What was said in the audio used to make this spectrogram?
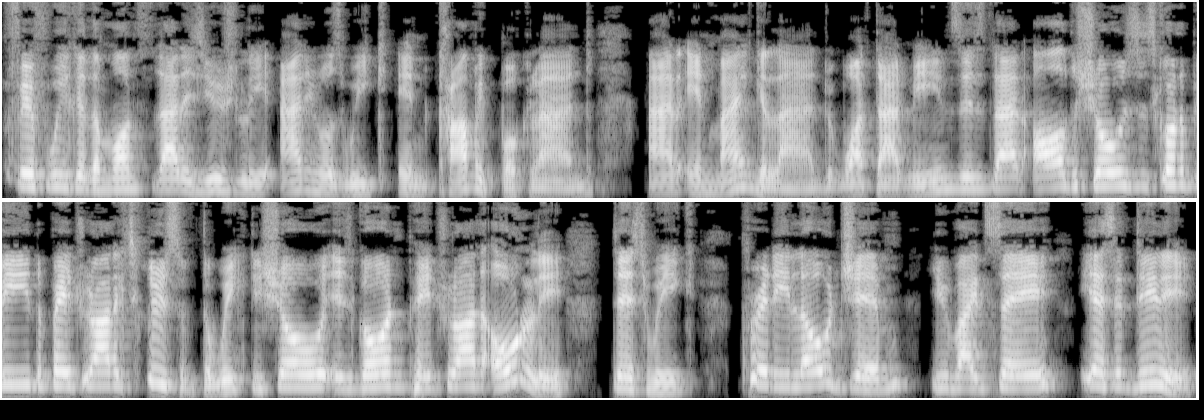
fifth week of the month. That is usually annuals week in comic book land. And in manga land, what that means is that all the shows is going to be the Patreon exclusive. The weekly show is going Patreon only this week. Pretty low, Jim, you might say. Yes, indeed.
